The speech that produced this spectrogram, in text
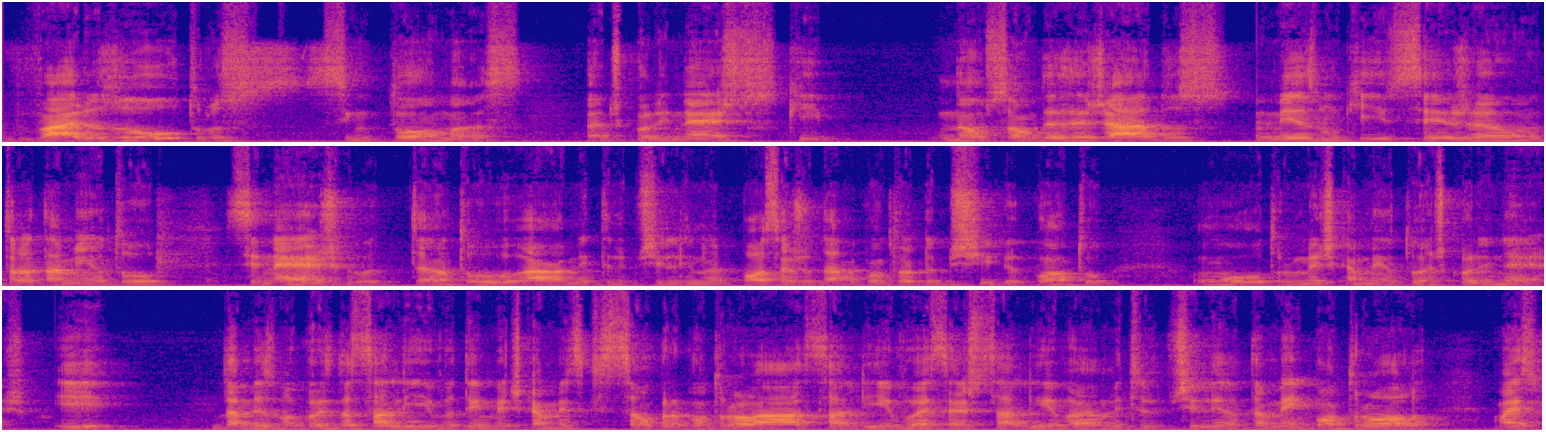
vários outros sintomas anticolinérgicos que não são desejados, mesmo que seja um tratamento sinérgico. Tanto a mitriptilina possa ajudar no controle da bexiga, quanto um outro medicamento anticolinérgico. E da mesma coisa da saliva. Tem medicamentos que são para controlar a saliva, o excesso de saliva, a mitriptilina também controla, mas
